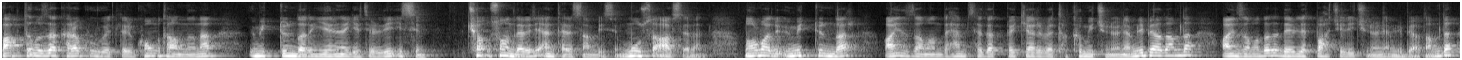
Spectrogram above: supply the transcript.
Baktığımızda Kara Kuvvetleri Komutanlığı'na Ümit Dündar'ın yerine getirdiği isim. Çok, son derece enteresan bir isim. Musa Avseven. Normalde Ümit Dündar aynı zamanda hem Sedat Peker ve takımı için önemli bir adamdı. Aynı zamanda da Devlet Bahçeli için önemli bir adamdı.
